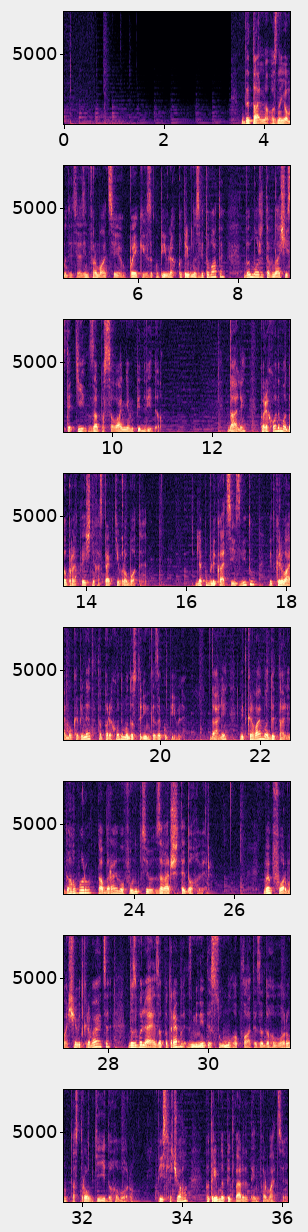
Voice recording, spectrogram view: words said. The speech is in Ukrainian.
Детально ознайомитися з інформацією, по яких закупівлях потрібно звітувати, ви можете в нашій статті за посиланням під відео. Далі переходимо до практичних аспектів роботи. Для публікації звіту відкриваємо кабінет та переходимо до сторінки закупівлі. Далі відкриваємо деталі договору та обираємо функцію Завершити договір. Веб-форма, що відкривається, дозволяє за потреби змінити суму оплати за договором та строк дії договору, після чого потрібно підтвердити інформацію.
